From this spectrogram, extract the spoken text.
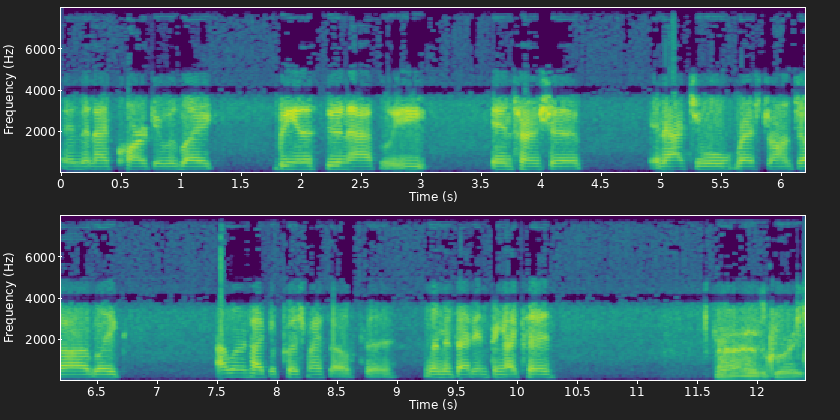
And then at Clark, it was like being a student athlete, internship, an actual restaurant job. Like I learned how could push myself to limits I didn't think I could. Uh, that's great.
